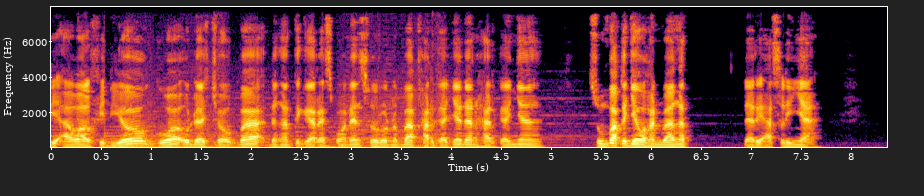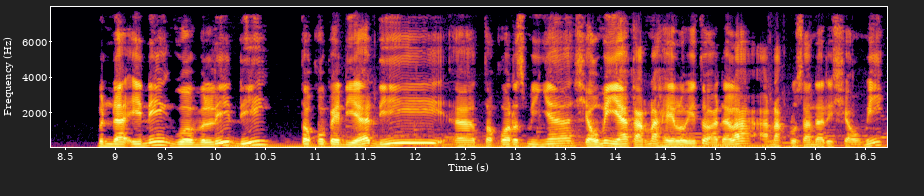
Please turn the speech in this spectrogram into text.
Di awal video, gue udah coba dengan tiga responden suruh nebak harganya dan harganya sumpah kejauhan banget dari aslinya. Benda ini gue beli di Tokopedia di uh, toko resminya Xiaomi ya karena Halo itu adalah anak perusahaan dari Xiaomi.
